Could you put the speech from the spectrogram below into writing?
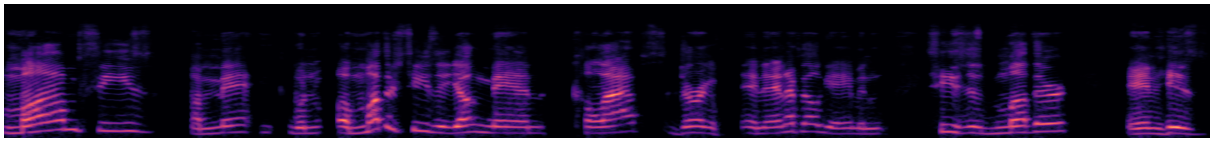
mom sees a man when a mother sees a young man collapse during an NFL game and sees his mother and his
